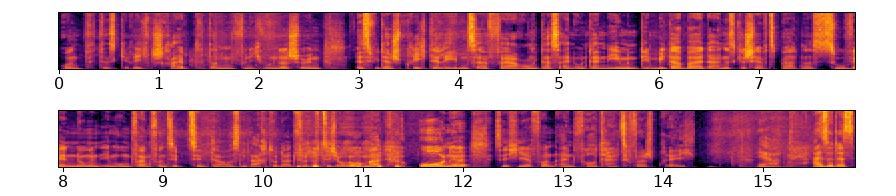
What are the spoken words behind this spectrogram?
Und das Gericht schreibt dann, finde ich wunderschön, es widerspricht der Lebenserfahrung, dass ein Unternehmen dem Mitarbeiter eines Geschäftspartners Zuwendungen im Umfang von 17.850 Euro macht, ohne sich hiervon einen Vorteil zu versprechen. Ja, also das,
